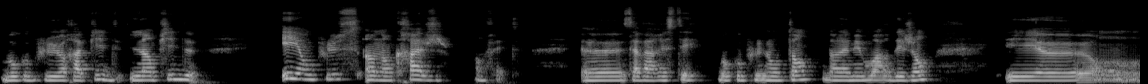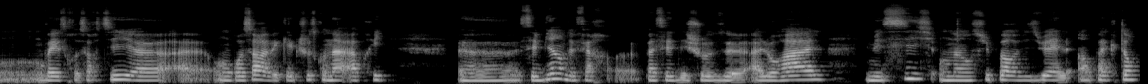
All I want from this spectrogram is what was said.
beaucoup plus rapide, limpide et en plus un ancrage en fait. Euh, ça va rester beaucoup plus longtemps dans la mémoire des gens et euh, on, va être ressorti, euh, on ressort avec quelque chose qu'on a appris. c'est bien de faire passer des choses à l'oral, mais si on a un support visuel impactant,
